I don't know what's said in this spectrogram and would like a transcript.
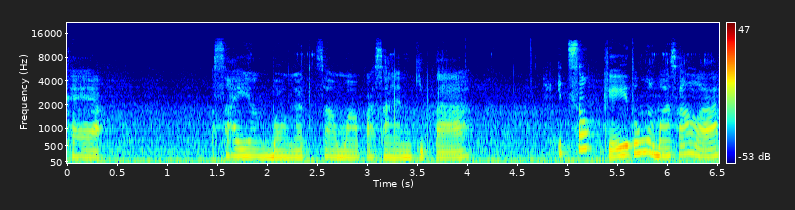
Kayak sayang banget sama pasangan kita it's okay itu nggak masalah.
